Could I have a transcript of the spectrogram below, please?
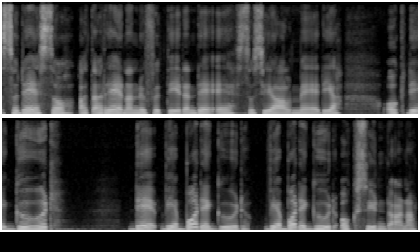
Så det är så att arenan nu för tiden, det är social media. Och det är Gud, det, vi är både Gud, vi är både Gud och syndarna.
